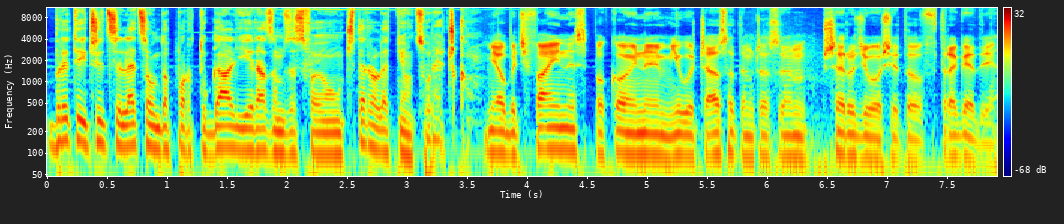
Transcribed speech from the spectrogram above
Brytyjczycy lecą do Portugalii razem ze swoją czteroletnią córeczką. Miał być fajny, spokojny, miły czas, a tymczasem przerodziło się to w tragedię.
